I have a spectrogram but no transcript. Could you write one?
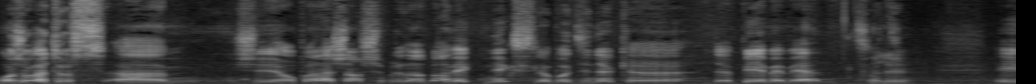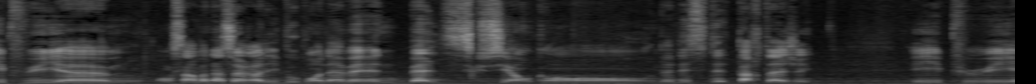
Bonjour à tous. Euh, on prend la chance, je suis présentement avec Nix Lobodinuk euh, de PMML. Salut. Et puis, euh, on s'en va dans un rendez-vous, puis on avait une belle discussion qu'on a décidé de partager. Et puis,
